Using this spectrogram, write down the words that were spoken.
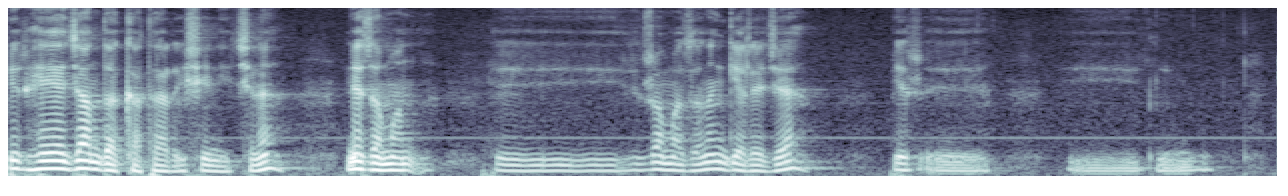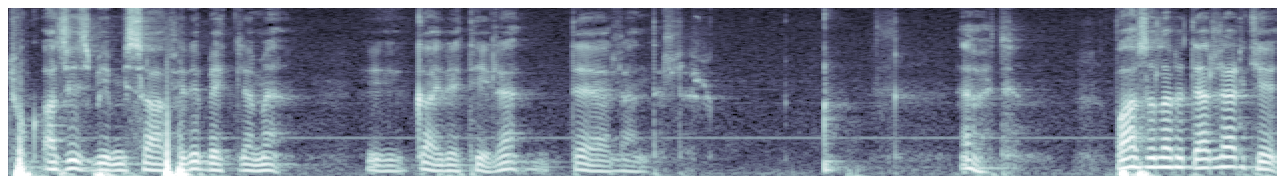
bir heyecan da katar işin içine. Ne zaman e, Ramazan'ın geleceği bir çok aziz bir misafiri bekleme gayretiyle değerlendirilir. Evet. Bazıları derler ki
